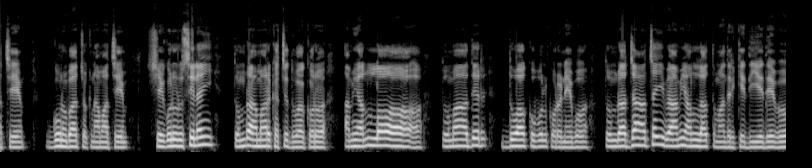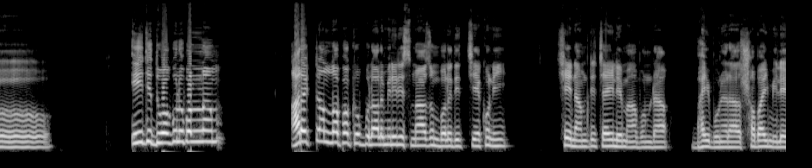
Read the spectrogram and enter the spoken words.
আছে, গুণবাচক নাম আছে, সেগুলোর উসিলাই তোমরা আমার কাছে দোয়া করো। আমি আল্লাহ তোমাদের দোয়া কবুল করে নেব। তোমরা যা চাইবে আমি আল্লাহ তোমাদেরকে দিয়ে দেব। এই যে দোয়াগুলো বললাম, আরেকটা আল্লাহ রব্বুল আলমিনের ইসমা আজম বলে দিচ্ছি এখনই। সেই নামটি চাইলে মা বোনরা, ভাই বোনেরা সবাই মিলে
